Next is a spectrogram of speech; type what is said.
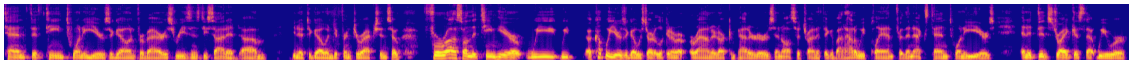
10, 15, 20 years ago, and for various reasons decided, um, you know, to go in different directions. So for us on the team here, we we a couple years ago we started looking around at our competitors and also trying to think about how do we plan for the next 10, 20 years. And it did strike us that we were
